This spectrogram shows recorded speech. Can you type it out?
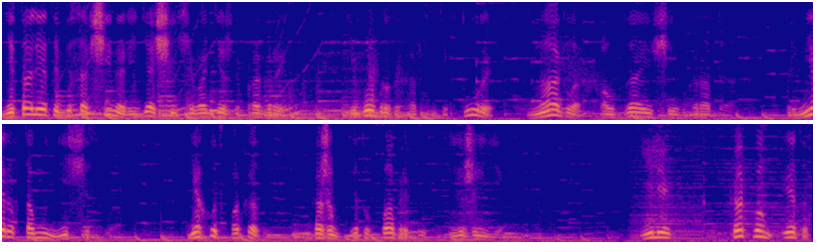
Не та ли это бесовщина, рядящаяся в одежде прогресса, и в образах архитектуры, нагло ползающие в города? Примеров тому не числа. Неохота показывать, скажем, эту фабрику для жилья. Или как вам этот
